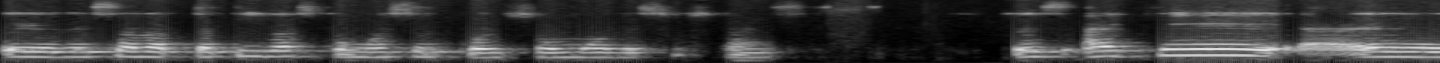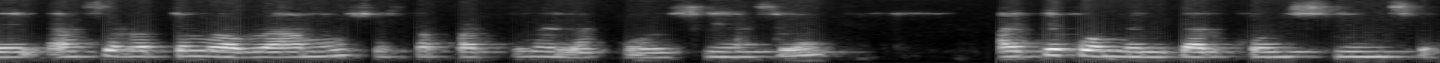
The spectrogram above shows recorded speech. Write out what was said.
eh, desadaptativas como es el consumo de sustancias. Entonces, hay que, eh, hace rato lo hablamos, esta parte de la conciencia, hay que fomentar conciencia.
